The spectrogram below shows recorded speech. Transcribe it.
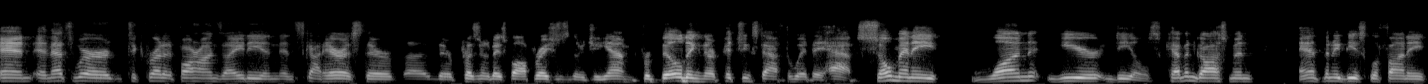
and and that's where to credit Farhan Zaidi and, and Scott Harris, their uh, their president of baseball operations and their GM, for building their pitching staff the way they have. So many one year deals. Kevin Gausman, Anthony DeSclafani,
